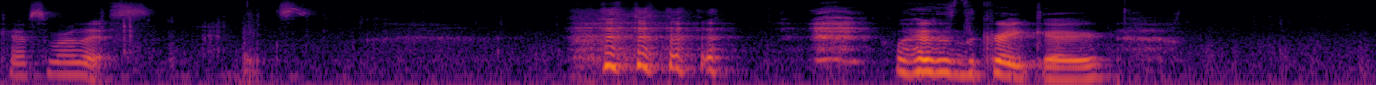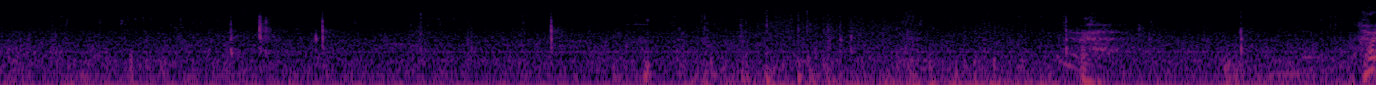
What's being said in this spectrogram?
Can I have some more of this? Thanks. Where does the crate go? I'm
